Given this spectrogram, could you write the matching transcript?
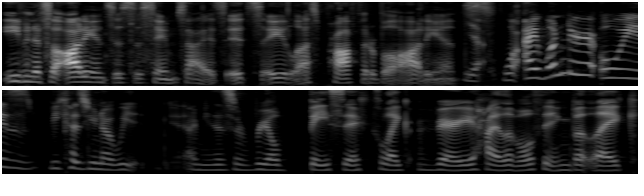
even if the audience is the same size, it's a less profitable audience. Yeah. Well, I wonder always because you know we. I mean, this is a real basic, like very high level thing, but like,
